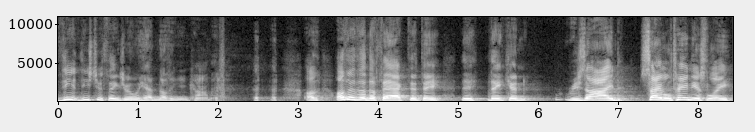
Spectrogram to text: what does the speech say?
the, these two things really have nothing in common, other than the fact that they, they, they can reside simultaneously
